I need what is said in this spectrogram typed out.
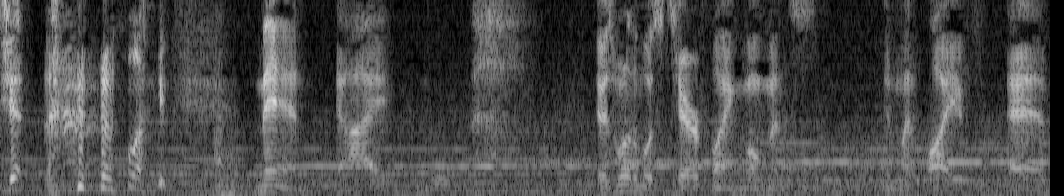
shit, like man, I. It was one of the most terrifying moments in my life, and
